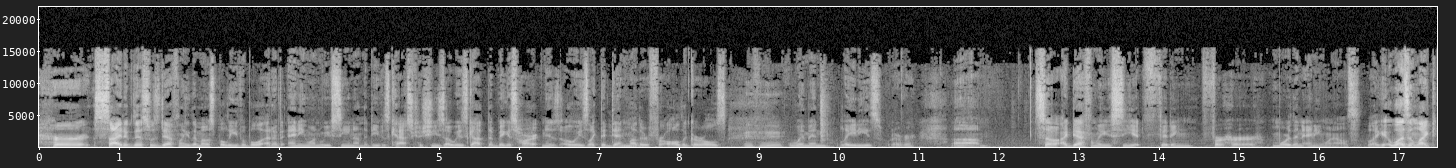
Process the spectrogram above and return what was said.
her side of this was definitely the most believable out of anyone we've seen on the Divas cast because she's always got the biggest heart and is always like the den mother for all the girls, women, ladies, whatever. Um, so I definitely see it fitting for her more than anyone else. Like it wasn't like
